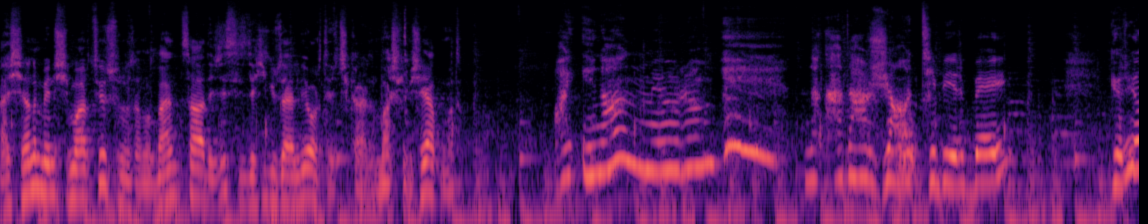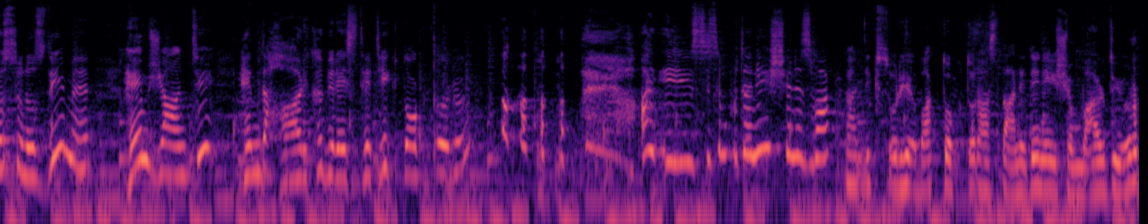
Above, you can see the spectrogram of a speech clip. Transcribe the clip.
Ayşe Hanım beni şımartıyorsunuz ama ben sadece sizdeki güzelliği ortaya çıkardım. Başka bir şey yapmadım. Ay inanmıyorum. Ne kadar janti bir bey. Görüyorsunuz değil mi? Hem janti hem de harika bir estetik doktoru. Ay e, sizin burada ne işiniz var? Bendeki soruya bak doktor hastanede ne işim var diyorum.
